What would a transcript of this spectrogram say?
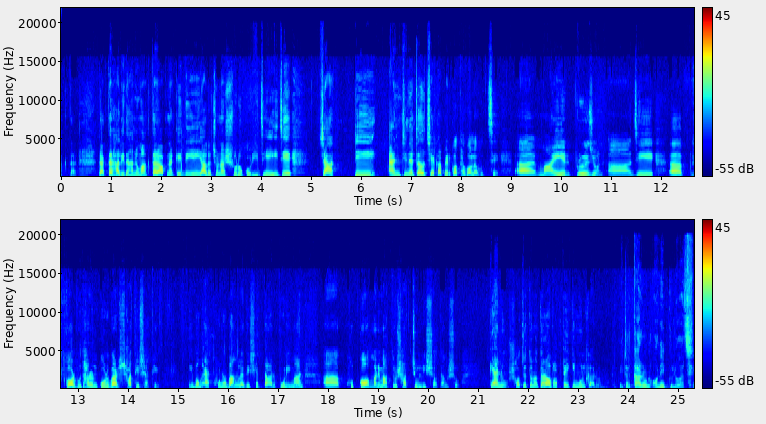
আক্তার। ডাক্তার হালিদা হানুম আক্তার, আপনাকে দিয়েই আলোচনা শুরু করি যে এই যে চারটি অ্যান্টিনেটাল চেক কথা বলা হচ্ছে মায়ের প্রয়োজন যে গর্ভধারণ করবার সাথে সাথে এবং এখনও বাংলাদেশে তার পরিমাণ খুব কম মানে মাত্র সাতচল্লিশ শতাংশ। কেন? সচেতনতার অভাবটাই কি মূল কারণ? এটার কারণ অনেকগুলো আছে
